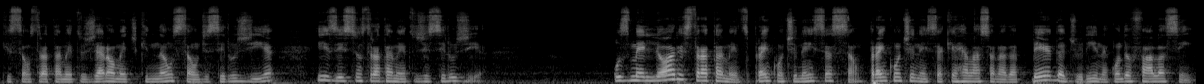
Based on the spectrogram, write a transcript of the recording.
que são os tratamentos geralmente que não são de cirurgia, e existem os tratamentos de cirurgia. Os melhores tratamentos para incontinência são, para incontinência que é relacionada à perda de urina, quando eu falo assim,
